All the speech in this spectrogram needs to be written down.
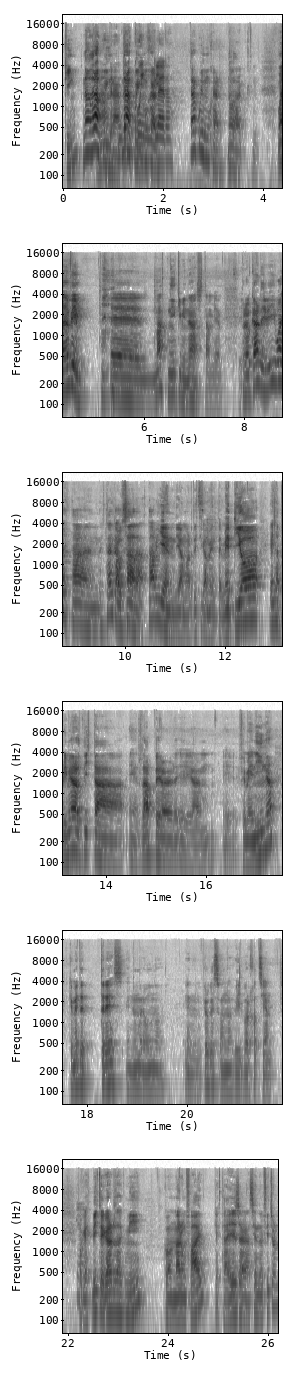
King. No, drag No, queen. drag. Drag, queen, Queen, mujer. claro. Drag queen mujer, no drag queen. Bueno, en fin. Eh, más Nicki Minaj también. Sí. Pero Cardi B igual está, está encausada, está bien, digamos, artísticamente. Metió, es la primera artista eh, rapper eh, eh, femenina que mete tres en número uno. En, creo que son los Billboard Hot 100. Porque viste Girls Like Me con Maroon 5, que está ella haciendo el feature,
